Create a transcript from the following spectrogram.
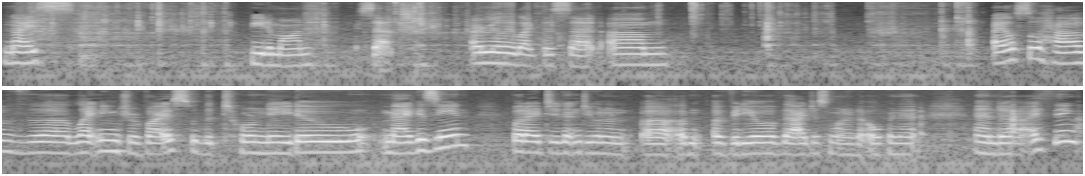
Nice B-Daman set. I really like this set. Um, I also have the Lightning Device with the Tornado magazine, but I didn't do an, uh, a, a, video of that. I just wanted to open it. And uh, I think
